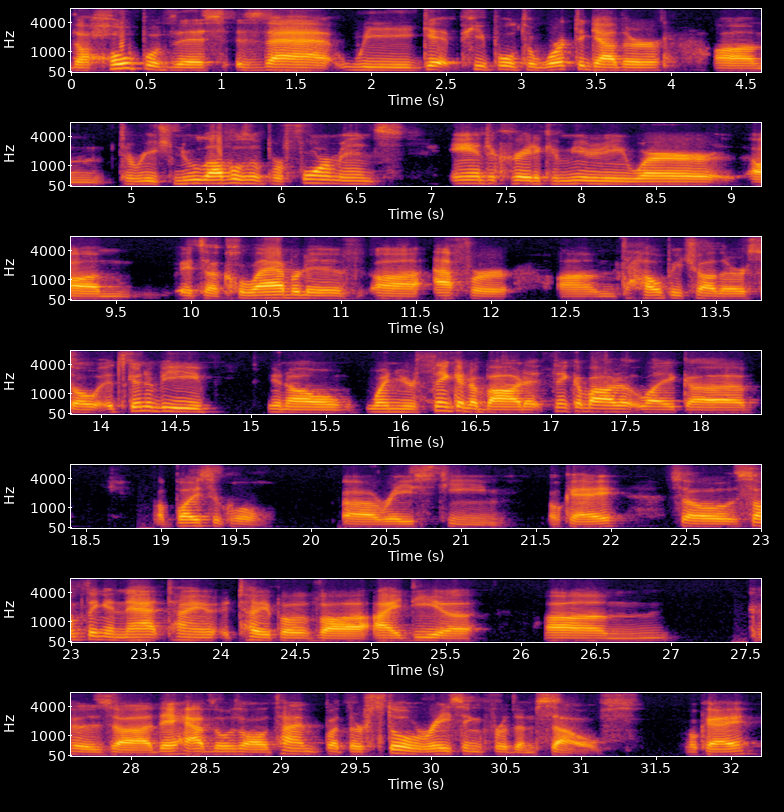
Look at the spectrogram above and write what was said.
The hope of this is that we get people to work together um, to reach new levels of performance and to create a community where um, it's a collaborative uh, effort um, to help each other. So it's going to be, you know, when you're thinking about it, think about it like a, a bicycle uh, race team. Okay, so something in that type type of uh, idea, because um, uh, they have those all the time, but they're still racing for themselves. Okay,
